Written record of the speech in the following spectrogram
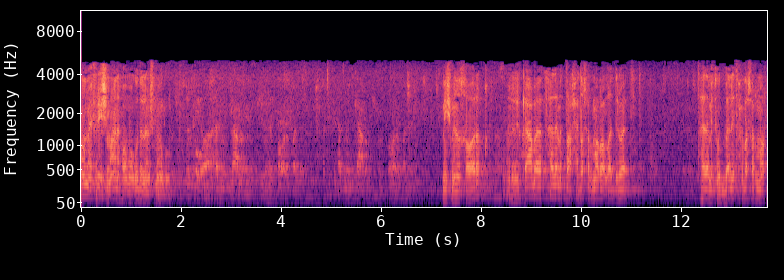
هو ما يفرقش معانا هو موجود ولا مش موجود. مش من الخوارق؟ الكعبة اتهدمت بتاع 11 مرة لغاية دلوقتي. اتهدمت واتبنت 11 مرة.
